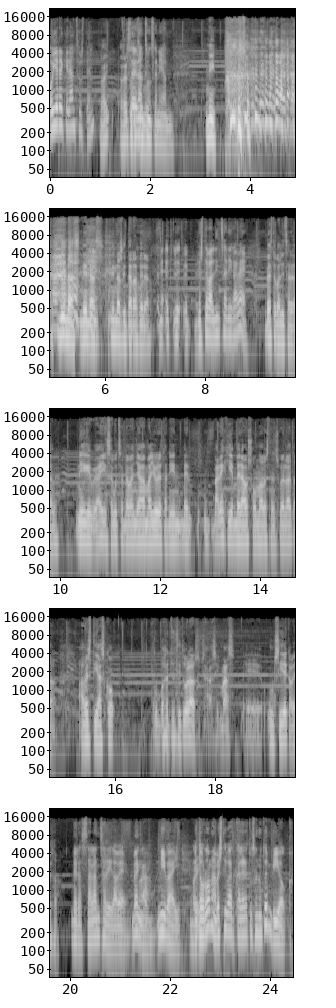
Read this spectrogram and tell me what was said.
oierrek erantzuzten, Bai, agertu erantzun ni. zenion? Ni. ninaz, ninaz, ninaz gitarra jolea. Et, et, et, beste baldintzari gabe? Beste balitzare gabe. Ni bai ezagutzen da baina maior eta ni ben, barenkien bera oso ondo abesten zuela eta abesti asko komposatzen zituela, osea, sin más, eh, un sí de cabeza. Beraz, zalantzari gabe. Venga, Bai. ni bai. Bai. Eta orduan abesti bat kaleratu zenuten biok.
